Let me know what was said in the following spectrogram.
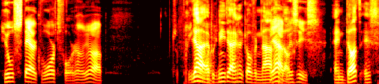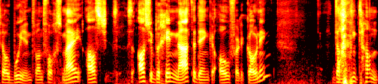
heel sterk woord voor. Dan, ja, prima. Ja, heb ik niet eigenlijk over nagedacht. Ja, precies. En dat is zo boeiend, want volgens mij, als je, als je begint na te denken over de koning, dan, dan,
